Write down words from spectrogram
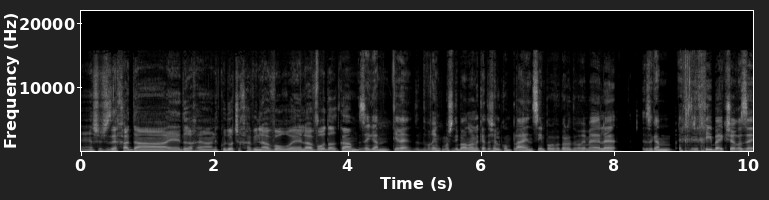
אה, אני חושב שזה אחד הדרך, הנקודות שחייבים לעבור אה, לעבור דרכם זה גם תראה זה דברים כמו שדיברנו על הקטע של compliance info וכל הדברים האלה זה גם הכרחי בהקשר הזה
